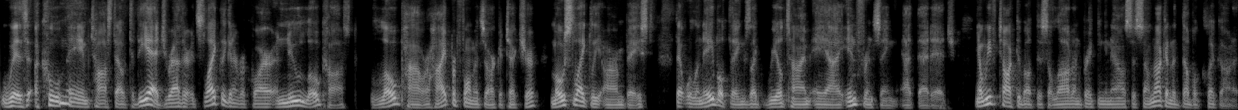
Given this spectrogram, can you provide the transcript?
with a cool name tossed out to the edge. Rather, it's likely going to require a new low cost, low power, high performance architecture, most likely ARM based, that will enable things like real time AI inferencing at that edge. Now, we've talked about this a lot on breaking analysis, so I'm not going to double click on it.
